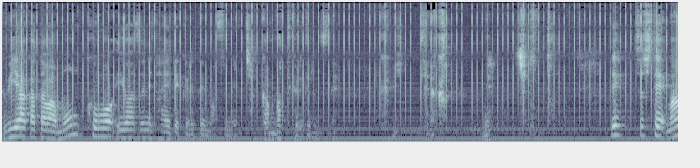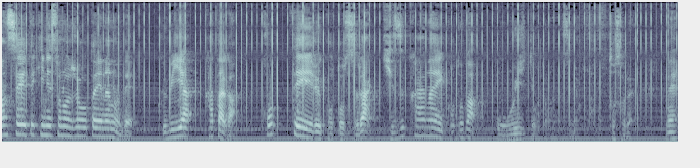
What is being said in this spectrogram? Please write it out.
首や肩は文句も言わずに耐えてくれてます。めっちゃ頑張ってくれてるんですね。首背中ねシャキッと。でそして慢性的にその状態なので首や肩が凝っていることすら気づかないことが多いってことなんですね。ほんとそれ。ね。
